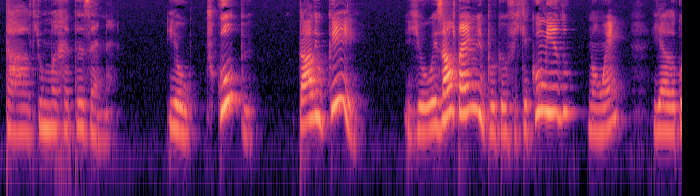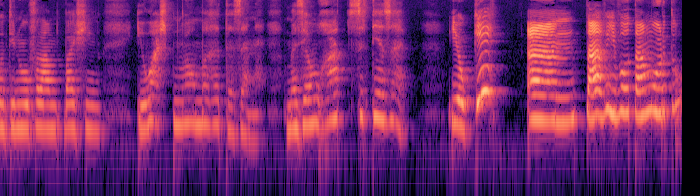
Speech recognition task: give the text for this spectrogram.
está uh, ali uma ratazana. Eu, desculpe, está ali o quê? E eu exaltei-me, porque eu fiquei com medo, não é? E ela continuou a falar muito baixinho: Eu acho que não é uma ratazana, mas é um rato de certeza. E eu, quê? Está um, vivo ou está morto?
